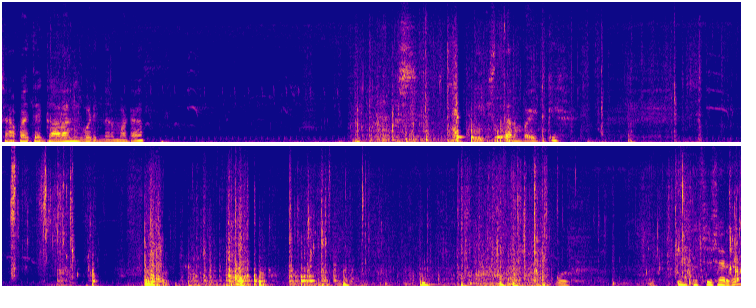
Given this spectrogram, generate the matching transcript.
చేప అయితే గాలానికి పడింది అనమాట ఇస్తాను బయటికి. ఓ, ఇంకా చూసారుగా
